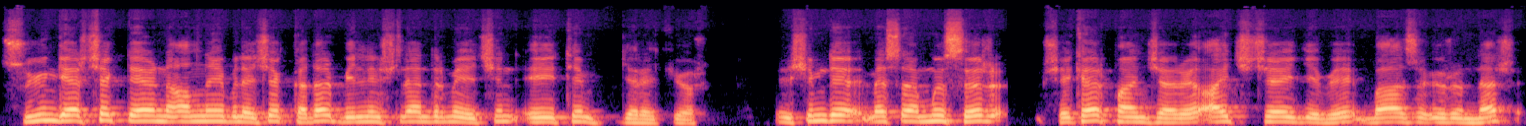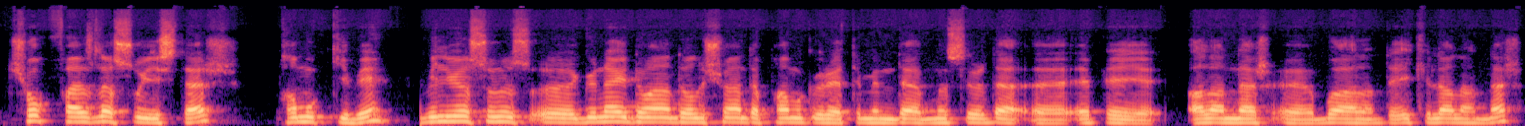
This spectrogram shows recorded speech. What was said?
Suyun gerçek değerini anlayabilecek kadar bilinçlendirme için eğitim gerekiyor. E, Şimdi mesela mısır, şeker pancarı, ayçiçeği gibi bazı ürünler çok fazla su ister. Pamuk gibi. Biliyorsunuz e, Güneydoğu Anadolu şu anda pamuk üretiminde Mısır'da e, epey alanlar e, bu alanda ekili alanlar.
